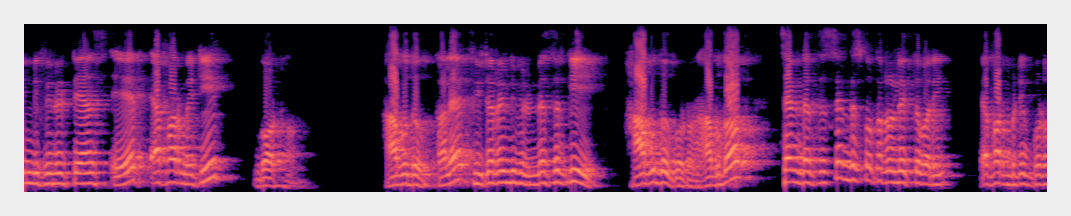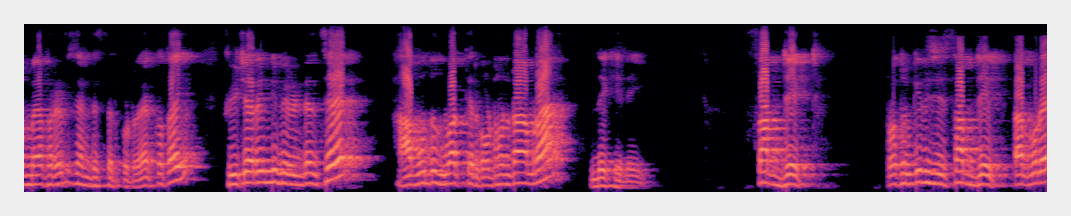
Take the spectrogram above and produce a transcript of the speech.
ইনডিফিনিট টেন্স এর অ্যাফার্মেটিভ গঠন। হাবুদক, তাহলে ফিউচার ইনডিফিনিট টেন্সের কি? হাবুদক গঠন। হাবুদক সেন্টেন্সের সেন্টেন্স কথাটা লিখতে পারি? অ্যাফার্মেটিভ গঠন বা অ্যাফার্মেটিভ সেন্টেন্সের গঠন। এক কথায় ফিউচার ইনডিফিনিট টেন্সের হাবুদক বাক্যের গঠনটা আমরা দেখে নেই। সাবজেক্ট প্রথম কি দিছি? সাবজেক্ট তারপরে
